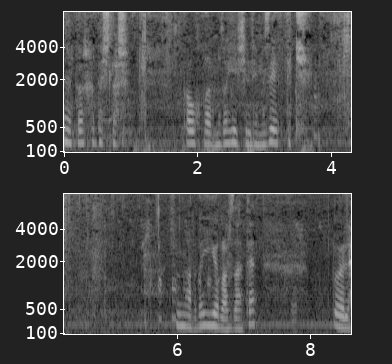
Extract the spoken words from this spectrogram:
Evet arkadaşlar. Tavuklarımıza yeşilliğimizi ektik. Şunları da yiyorlar zaten. Böyle.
